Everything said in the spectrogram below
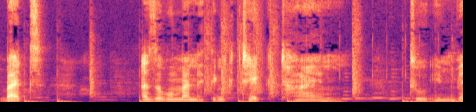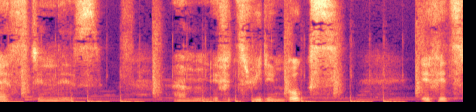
But as a woman, I think take time to invest in this. Um, if it's reading books, if it's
